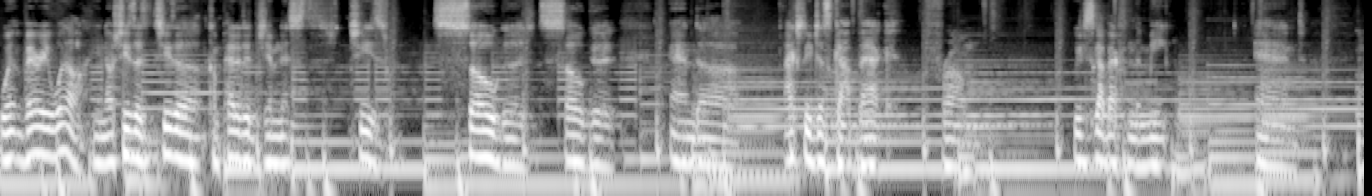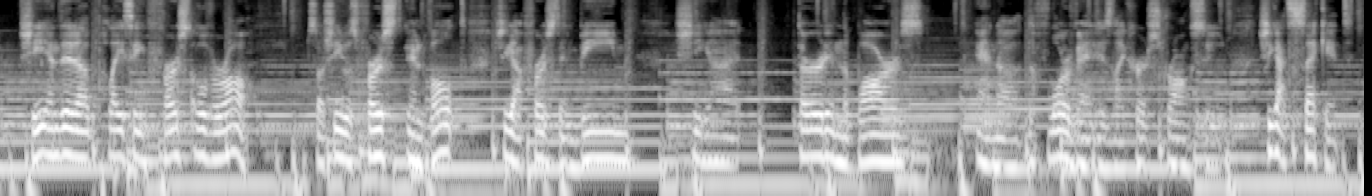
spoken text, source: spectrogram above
went very well. You know, she's a she's a competitive gymnast. She's so good, so good, and uh, actually just got back from we just got back from the meet, and she ended up placing first overall. So she was first in vault. She got first in beam. She got third in the bars, and uh, the floor vent is like her strong suit. She got second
